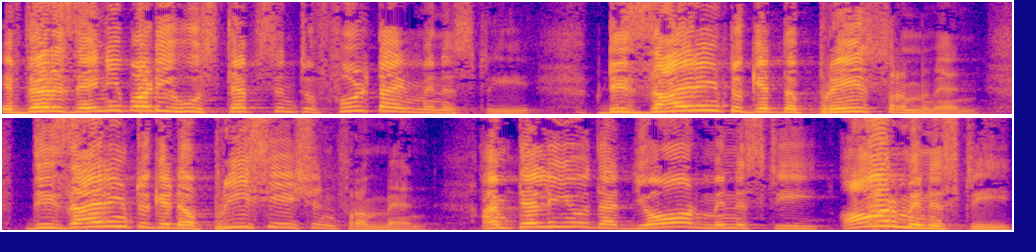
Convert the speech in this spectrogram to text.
If there is anybody who steps into full time ministry, desiring to get the praise from men, desiring to get appreciation from men, I'm telling you that your ministry, our ministry,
